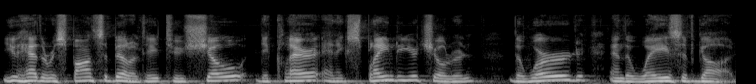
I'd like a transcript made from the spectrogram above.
you have the responsibility to show, declare, and explain to your children the word and the ways of God.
